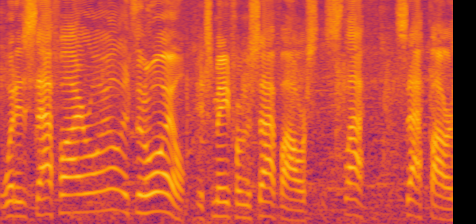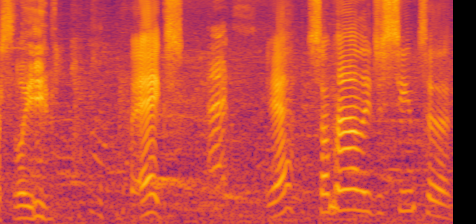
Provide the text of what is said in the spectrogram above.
What is sapphire oil? It's an oil. It's made from the sapphire slap sapphire sleeve. Eggs. Eggs? Yeah. Somehow they just seem to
